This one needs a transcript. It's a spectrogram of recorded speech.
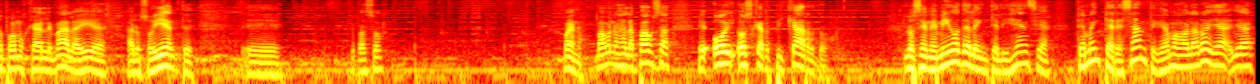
No podemos quedarle mal ahí a, los oyentes. ¿Qué pasó? Bueno, vámonos a la pausa. hoy Oscar Picardo, los enemigos de la inteligencia. Tema interesante que vamos a hablar hoy. Ya, ya.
